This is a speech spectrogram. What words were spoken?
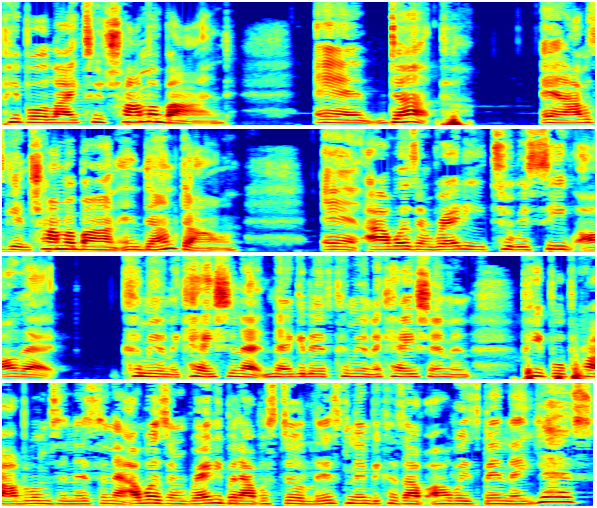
people like to trauma bond and dump. And I was getting trauma bond and dumped on. And I wasn't ready to receive all that communication, that negative communication and people problems and this and that. I wasn't ready, but I was still listening because I've always been that, yes,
